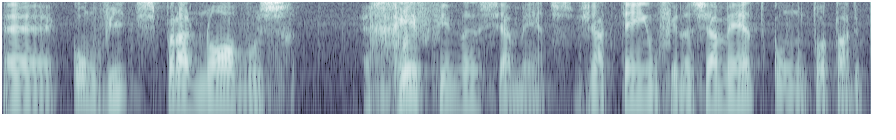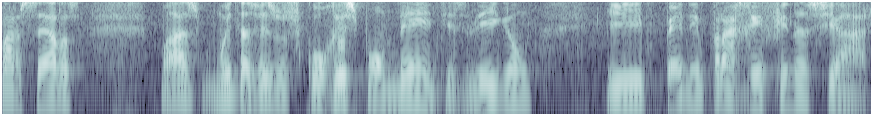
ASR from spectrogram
é, convites para novos refinanciamentos. Já tem um financiamento com um total de parcelas, mas muitas vezes os correspondentes ligam e pedem para refinanciar.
